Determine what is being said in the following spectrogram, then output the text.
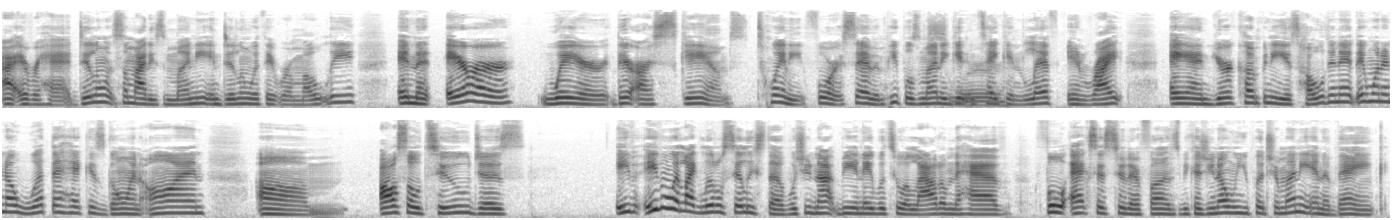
I ever had. Dealing with somebody's money and dealing with it remotely in an era where there are scams 24 7, people's money getting taken left and right, and your company is holding it. They want to know what the heck is going on. Um, also, too, just even even with like little silly stuff, with you not being able to allow them to have full access to their funds because you know when you put your money in a bank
